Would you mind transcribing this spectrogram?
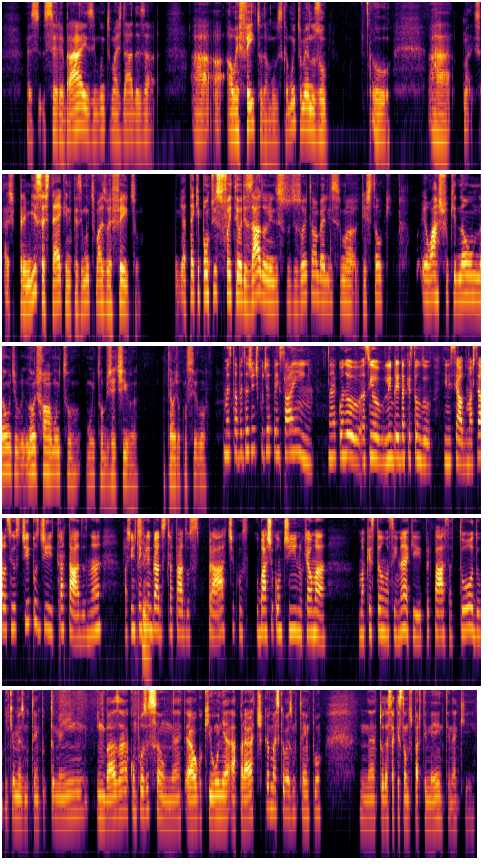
é, cerebrais e muito mais dadas a, a, a, ao efeito da música, muito menos o, o a, as premissas técnicas e muito mais o efeito. E até que ponto isso foi teorizado no início do 18 é uma belíssima questão que eu acho que não, não, de, não de forma muito, muito objetiva, até onde eu consigo mas talvez a gente podia pensar em né? Quando, assim, eu lembrei da questão do inicial do Marcelo, assim, os tipos de tratados, né? Acho que a gente tem Sim. que lembrar dos tratados práticos, o baixo contínuo, que é uma, uma questão, assim, né? Que perpassa todo. E que, ao mesmo tempo, também embasa a composição, né? É algo que une a prática, mas que, ao mesmo tempo, né? Toda essa questão dos partimentos, né? Que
